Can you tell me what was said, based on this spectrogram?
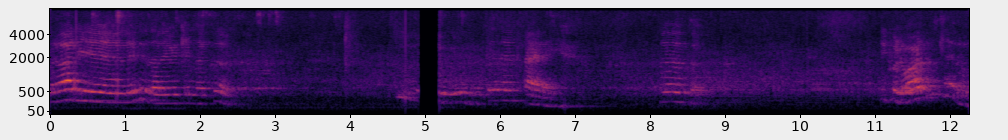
बा अरे तर आली लय झाले विकेंडला कर काय नाही इकडे वाढतच नाही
